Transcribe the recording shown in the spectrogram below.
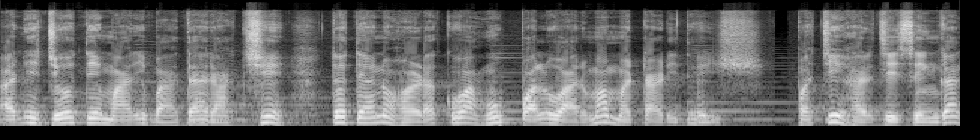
અને જો તે મારી બાધા રાખશે, તો તેનો હડકવા હું પલવારમાં મટાડી દઈશ. પછી હરજી સિંગલ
